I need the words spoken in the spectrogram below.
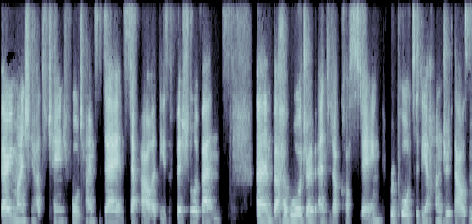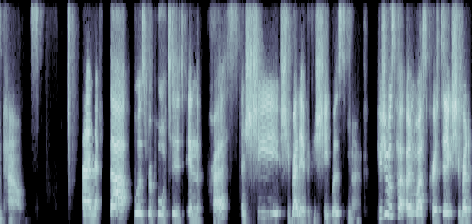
bearing in mind she had to change four times a day and step out at these official events. Um, but her wardrobe ended up costing reportedly £100,000. And that was reported in the press. And she she read it because she was, you know, because she was her own worst critic. She read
